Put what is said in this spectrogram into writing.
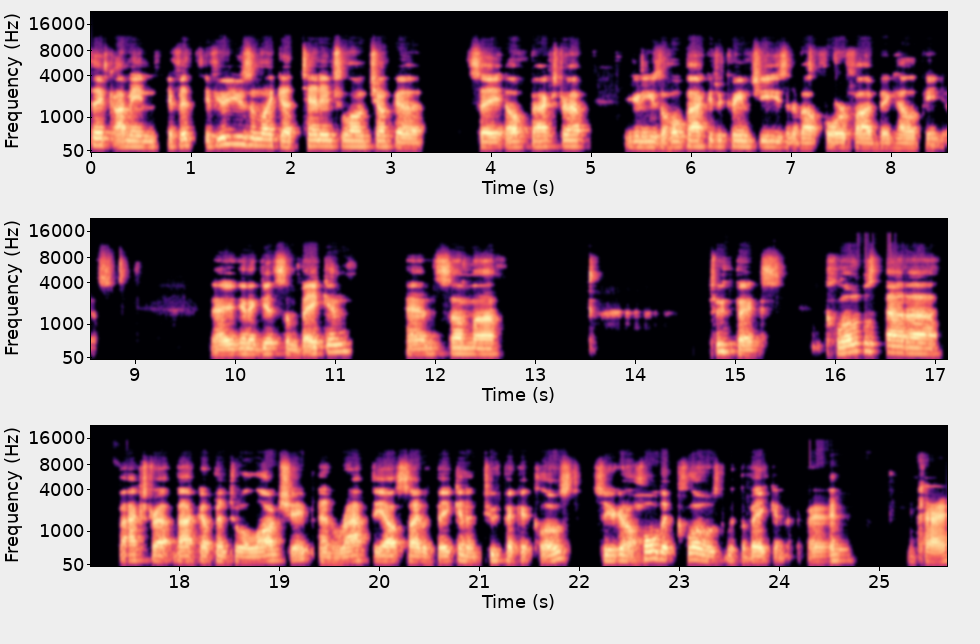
thick. I mean, if it if you're using like a ten inch long chunk of say elk backstrap, you're going to use a whole package of cream cheese and about four or five big jalapenos. Now you're going to get some bacon and some uh, toothpicks. Close that uh, backstrap back up into a log shape and wrap the outside with bacon and toothpick it closed. So you're going to hold it closed with the bacon, right? Okay.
